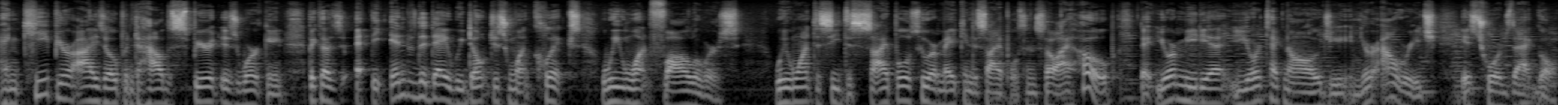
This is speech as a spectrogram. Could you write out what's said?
and keep your eyes open to how the Spirit is working because at the end of the day, we don't just want clicks, we want followers. We want to see disciples who are making disciples. And so I hope that your media, your technology, and your outreach is towards that goal.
